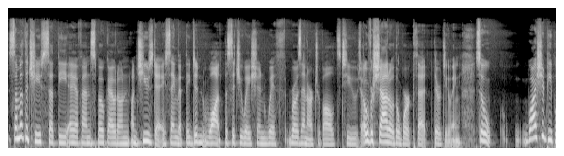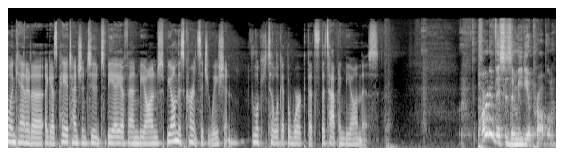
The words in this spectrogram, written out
Some of the chiefs at the AFN spoke out on, on Tuesday saying that they didn't want the situation with RoseAnne Archibald to, to overshadow the work that they're doing. So why should people in Canada, I guess, pay attention to, to the AFN beyond beyond this current situation? Look to look at the work that's that's happening beyond this. Part of this is a media problem.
